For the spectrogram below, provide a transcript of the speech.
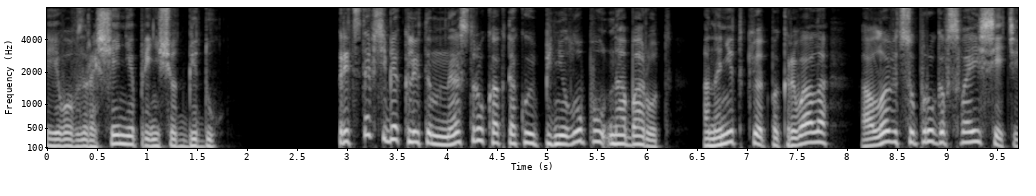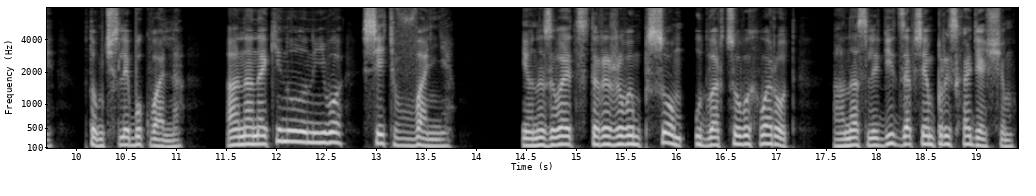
и его возвращение принесет беду. Представь себе Клитемнестру как такую Пенелопу наоборот. Она не ткет покрывала, а ловит супруга в своей сети, в том числе буквально. Она накинула на него сеть в ванне. Ее называют сторожевым псом у дворцовых ворот, а она следит за всем происходящим.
